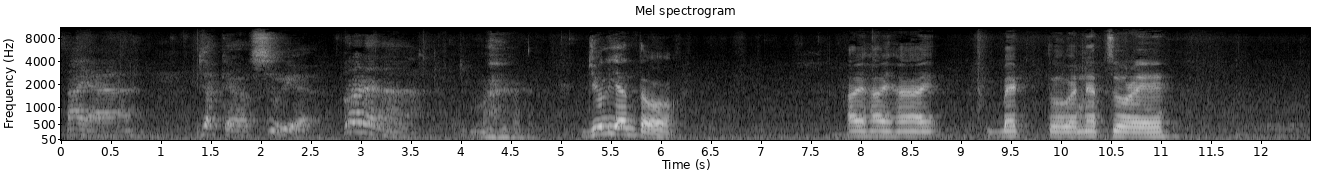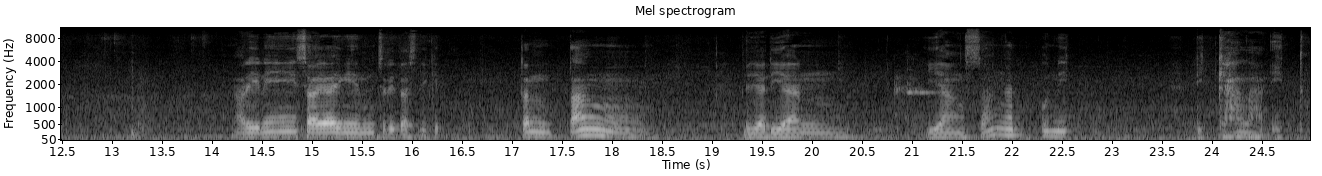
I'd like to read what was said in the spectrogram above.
Saya Jaka Surya Pradana. Julianto. Hai hai hai. Back to Netsure. Hari ini saya ingin cerita sedikit tentang kejadian yang sangat unik di kala itu.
